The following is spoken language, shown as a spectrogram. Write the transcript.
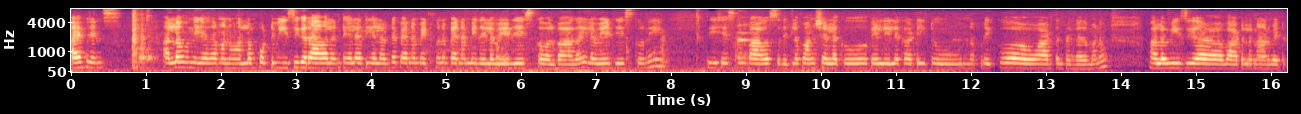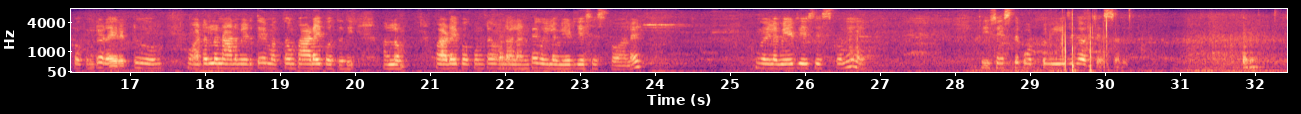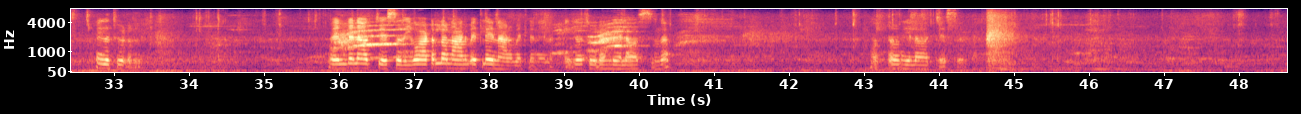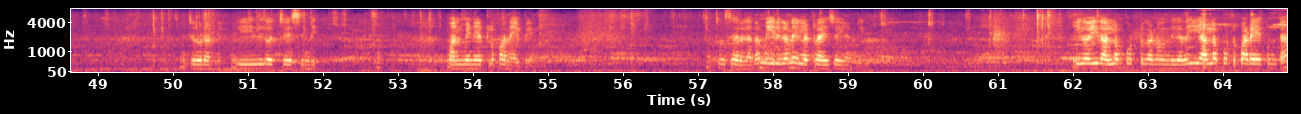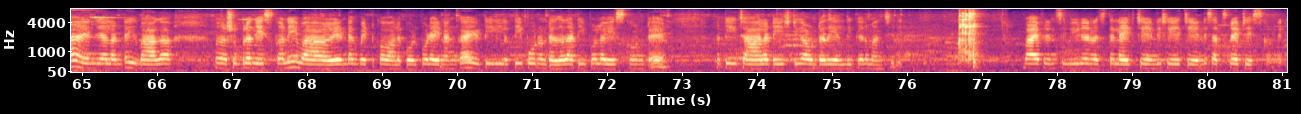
Hi friends. అల్లం ఉంది కదా మనం అల్లం పొట్టు ఈజీగా రావాలంటే ఎలా తీయాలంటే పెనం పెట్టుకుని పెనం మీద ఇలా వేడి చేసుకోవాలి బాగా. ఇలా వేడి చేసుకొని తీసేసుకొని బాగా వస్తుంది. ఇట్లా ఫంక్షన్లకు పెళ్ళిళ్ళకి అటు ఇటు ఉన్నప్పుడు ఎక్కువ వాడుతుంటాం కదా మనం. అలా ఈజీగా వాటర్లో నానబెట్టుకోకుండా డైరెక్ట్ వాటర్లో నానబెడితే మొత్తం పాడైపోతుంది అల్లం. పాడైపోకుండా ఉండాలంటే ఇలా వేడి చేసేసుకోవాలి. ఇలా వేడి చేసేసుకొని తీసేస్తే పొట్టు ఈజీగా వచ్చేస్తుంది. ఇక చూడండి. వెంటనే వచ్చేస్తుంది. వాటర్లో నానబెట్టలే నానబెట్టలే నేను. ఇక చూడండి ఎలా వస్తుందో. మొత్తం ఇలా వచ్చేస్తుంది. చూడండి ఈజీగా వచ్చేసింది. వన్ మినిట్లో పని అయిపోయింది. చూసారు కదా మీరు కానీ ఇలా ట్రై చేయండి. ఇక ఇది అల్లం పొట్టు కానీ ఉంది కదా ఈ అల్లం పొట్టు పడేయకుండా ఏం చేయాలంటే ఇది బాగా శుభ్రం చేసుకొని బాగా ఎండకు పెట్టుకోవాలి. పొడి పొడి అయినాక ఈ టీ టీ పొడి ఉంటుంది కదా ఆ టీ పొడిలో వేసుకుంటే టీ చాలా టేస్టీగా ఉంటుంది హెల్తీగా మంచిది. బాయ్ ఫ్రెండ్స్ ఈ వీడియో నచ్చితే లైక్ చేయండి షేర్ చేయండి సబ్స్క్రైబ్ చేసుకోండి.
